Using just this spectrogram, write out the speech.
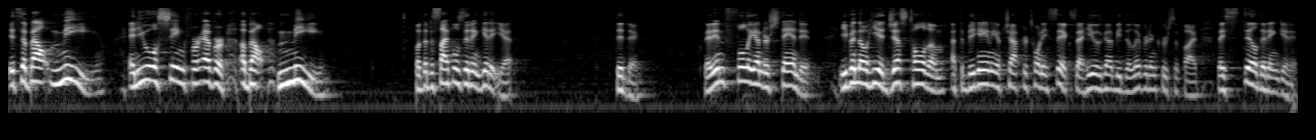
It's about me, and you will sing forever about me. But the disciples didn't get it yet, did they? They didn't fully understand it, even though he had just told them at the beginning of chapter 26 that he was going to be delivered and crucified. They still didn't get it.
